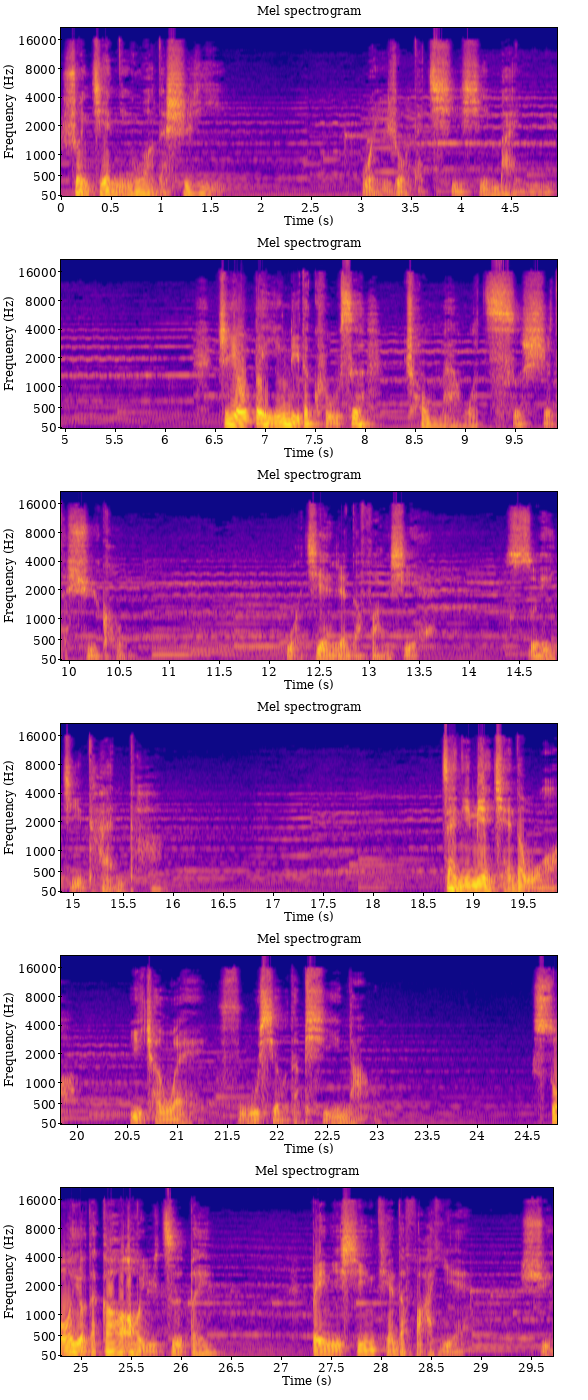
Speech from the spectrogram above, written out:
瞬间凝望的诗意，微弱的气息漫语，只有背影里的苦涩。充满我此时的虚空，我坚韧的防线随即坍塌，在你面前的我，已成为腐朽的皮囊。所有的高傲与自卑，被你心田的法眼巡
